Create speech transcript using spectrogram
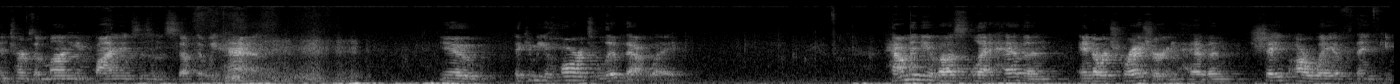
in terms of money and finances and the stuff that we have. You know, it can be hard to live that way. How many of us let heaven and our treasure in heaven shape our way of thinking?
